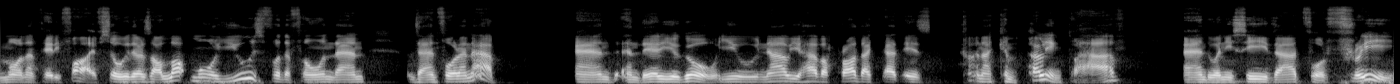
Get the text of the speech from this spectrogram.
more than 35. So there's a lot more use for the phone than than for an app. And and there you go. You now you have a product that is kind of compelling to have. And when you see that for free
